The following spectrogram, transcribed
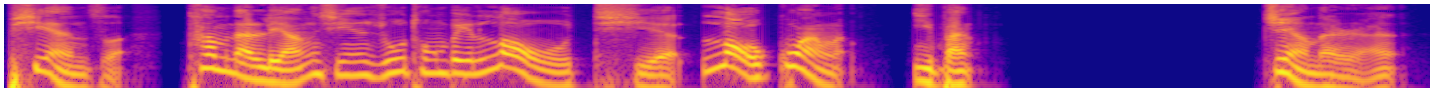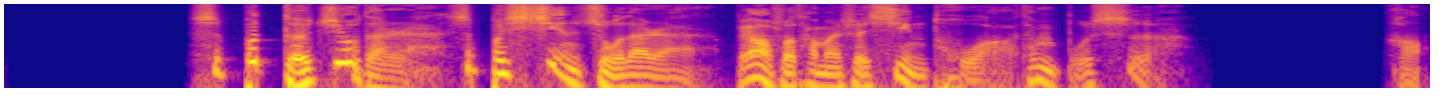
骗子，他们的良心如同被烙铁烙惯了一般。这样的人是不得救的人，是不信主的人。不要说他们是信徒啊，他们不是啊。好，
